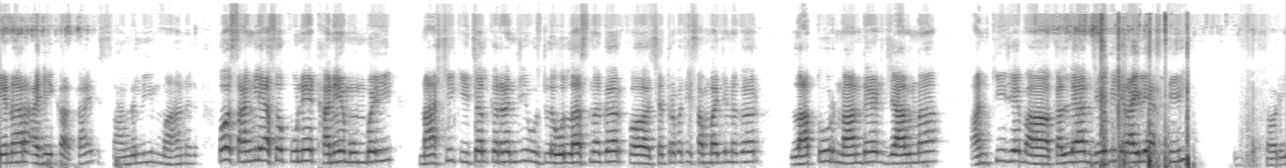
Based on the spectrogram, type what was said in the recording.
येणार आहे का? काय? सांगली महानगर हो सांगली असो पुणे ठाणे मुंबई नाशिक इचलकरंजी उल्हासनगर छत्रपती संभाजीनगर लातूर नांदेड जालना आणखी जे कल्याण जे बी राहिले असतील सॉरी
